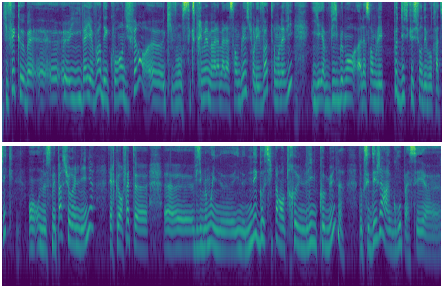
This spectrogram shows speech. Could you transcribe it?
qui fait que ben, euh, il va y avoir des courants différents qui vont s'exprimer même à l'Assemblée sur les votes, à mon avis. Il y a visiblement à l'Assemblée peu de discussions démocratiques. On, on ne se met pas sur une ligne. C'est-à-dire qu'en fait, euh, euh, visiblement, ils ne, ils ne négocient pas entre eux une ligne commune. Donc c'est déjà un groupe assez... euh,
